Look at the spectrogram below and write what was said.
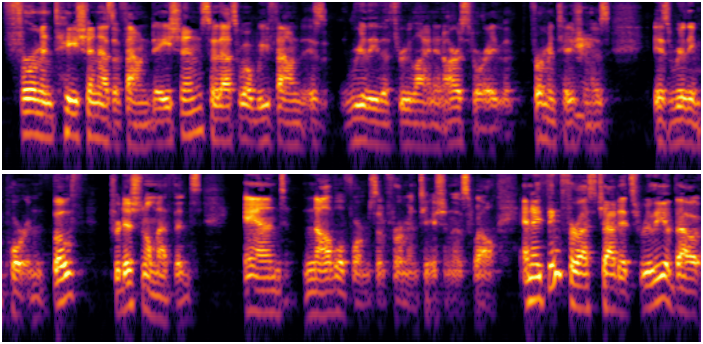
fermentation as a foundation. So that's what we found is really the through line in our story. That fermentation mm-hmm. is is really important, both traditional methods and novel forms of fermentation as well. And I think for us, Chad, it's really about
